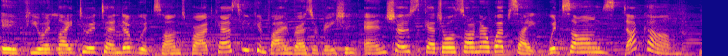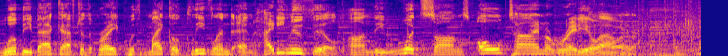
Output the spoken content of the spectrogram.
If you would like to attend a Woodsongs broadcast, you can find reservation and show schedules on our website, woodsongs.com. We'll be back after the break with Michael Cleveland and Heidi Newfield on the Woodsongs Old Time Radio Hour.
